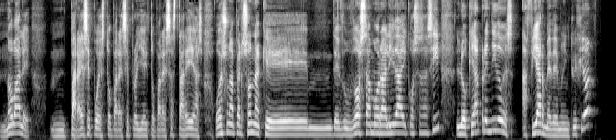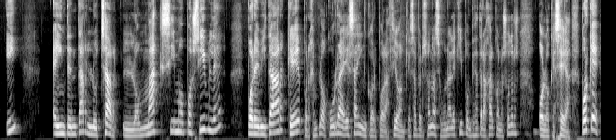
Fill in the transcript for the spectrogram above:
no vale Mm, para ese puesto, para ese proyecto, para esas tareas, o es una persona que mm, de dudosa moralidad y cosas así, lo que he aprendido es afiarme de mi intuición y, e intentar luchar lo máximo posible por evitar que, por ejemplo, ocurra esa incorporación, que esa persona según al equipo empiece a trabajar con nosotros o lo que sea. ¿Por qué?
